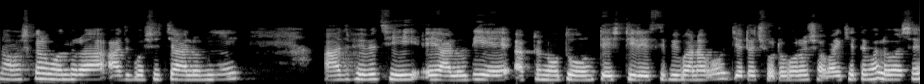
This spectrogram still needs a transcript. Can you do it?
নমস্কার বন্ধুরা, আজ বসেছি আলু নিয়ে। আজ ভেবেছি এই আলু দিয়ে একটা নতুন টেস্টি রেসিপি বানাবো, যেটা ছোট বড় সবাই খেতে ভালোবাসে।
